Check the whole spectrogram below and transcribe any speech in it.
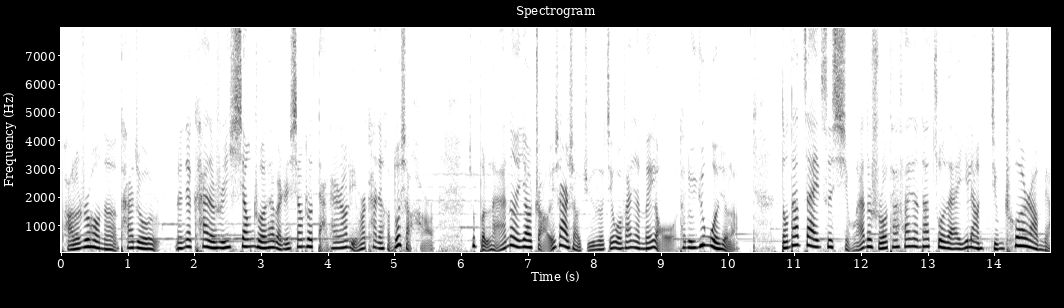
跑了之后呢，他就人家开的是一厢车，他把这厢车打开，然后里面看见很多小孩儿。就本来呢要找一下小橘子，结果发现没有，他就晕过去了。等他再一次醒来的时候，他发现他坐在一辆警车上面，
